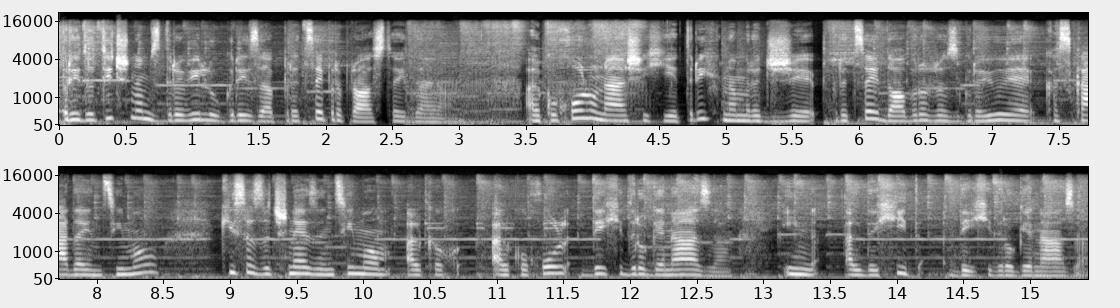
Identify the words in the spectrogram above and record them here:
Pri dotičnem zdravilu gre za precej preprosto idejo. Alkohol v naših jetrih namreč že precej dobro razgrajuje kaskada encimov, ki se začne z encimom alko alkohol dehidrogenaza in aldehid dehidrogenaza.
